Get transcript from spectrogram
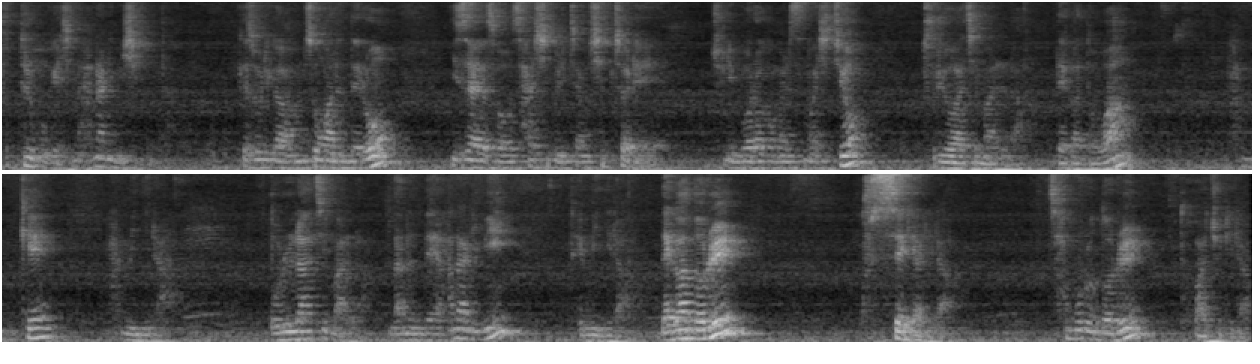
붙들고 계신 하나님이십니다. 그래서 우리가 암송하는 대로 이사야서 41장 10절에 주님 뭐라고 말씀하시죠? 두려워하지 말라. 내가 너와 함께 함이니라. 놀라지 말라. 나는 내 하나님이 됨이니라. 내가 너를 굳세게 하리라. 참으로 너를 도와주리라.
